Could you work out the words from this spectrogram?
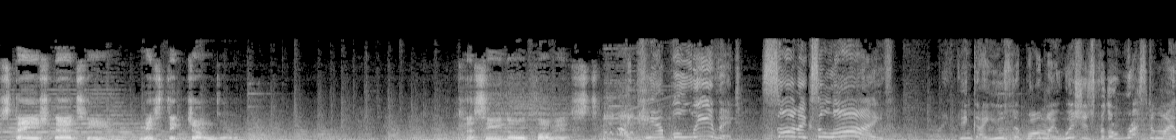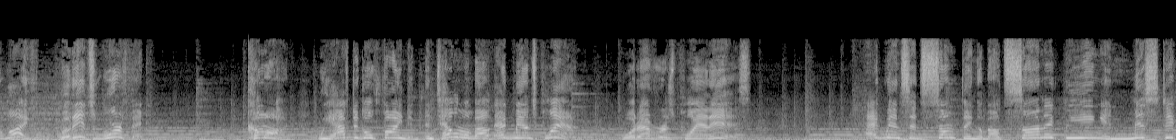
Stage 13, Mystic Jungle. Casino Forest. I can't up all my wishes for the rest of my life, but it's worth it! Come on, we have to go find him and tell him about Eggman's plan. Whatever his plan is. Eggman said something about Sonic being in Mystic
